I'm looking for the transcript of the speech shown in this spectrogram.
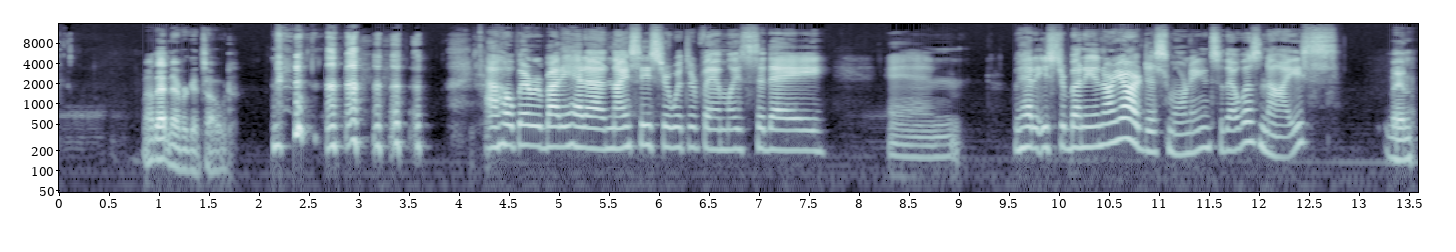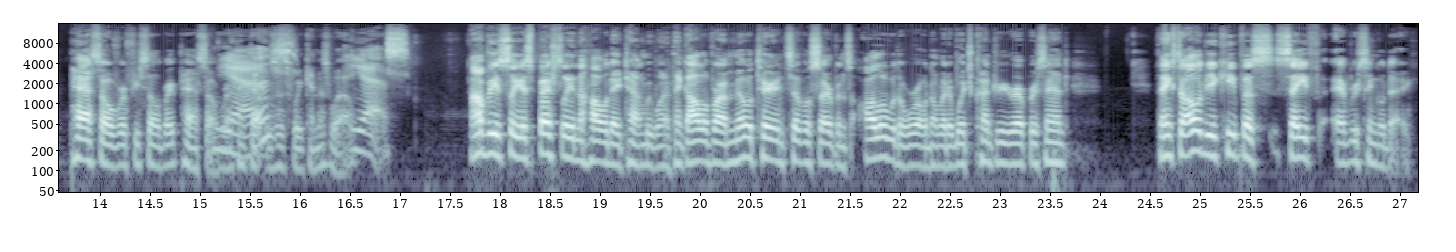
Now that never gets old. I hope everybody had a nice Easter with their families today. And we had an Easter bunny in our yard this morning, so that was nice. And Passover, if you celebrate Passover. I think that was this weekend as well. Yes. Obviously, especially in the holiday time, we want to thank all of our military and civil servants all over the world, no matter which country you represent. Thanks to all of you, keep us safe every single day.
